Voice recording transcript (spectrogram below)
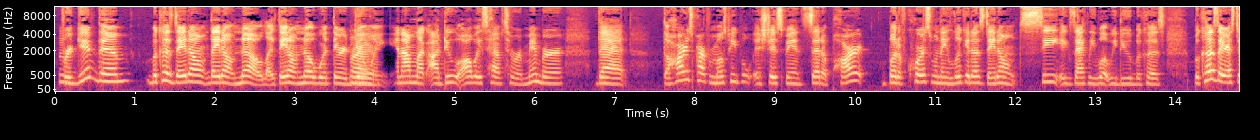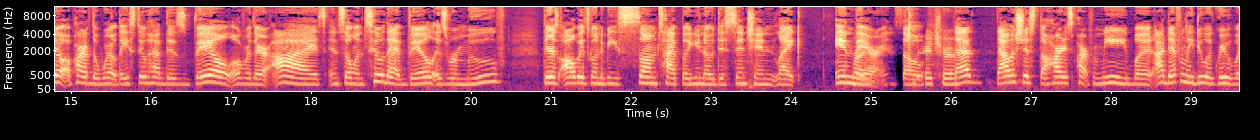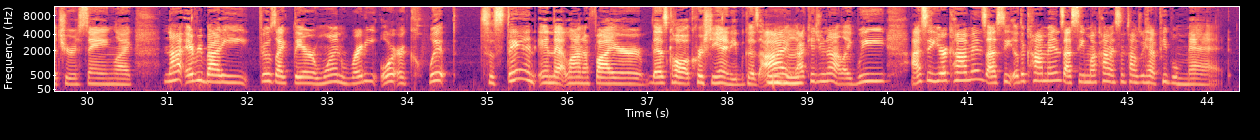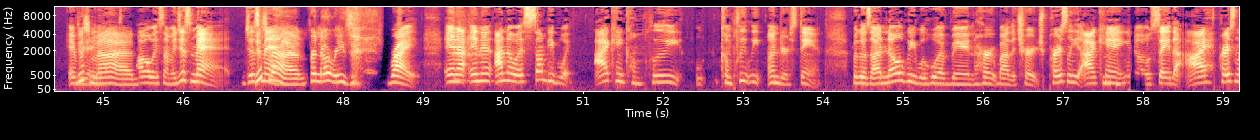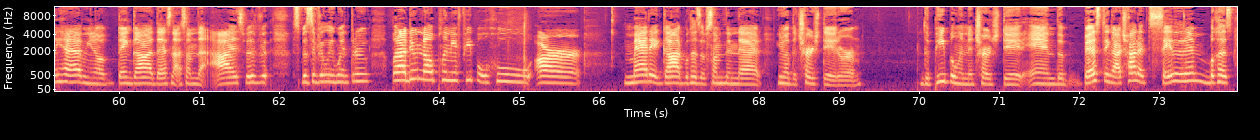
mm. forgive them because they don't they don't know like they don't know what they're right. doing and i'm like i do always have to remember that the hardest part for most people is just being set apart but of course when they look at us they don't see exactly what we do because because they are still a part of the world they still have this veil over their eyes. And so until that veil is removed there's always going to be some type of you know dissension like in right. there. And so that that was just the hardest part for me. But i definitely do agree with what you're saying. Like not everybody feels like they're one ready or equipped to stand in that line of fire that's called Christianity because mm-hmm. I I kid you not like we I see your comments I see other comments I see my comments sometimes we have people mad just day. mad always something just mad just, just mad. mad. for no reason right and I, and I know it's some people I can completely completely understand because I know people who have been hurt by the church. Personally, I can't, mm-hmm. you know, say that I personally have, you know, thank God that's not something that I specific, specifically went through, but I do know plenty of people who are mad at God because of something that, you know, the church did or the people in the church did. And the best thing I try to say to them because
